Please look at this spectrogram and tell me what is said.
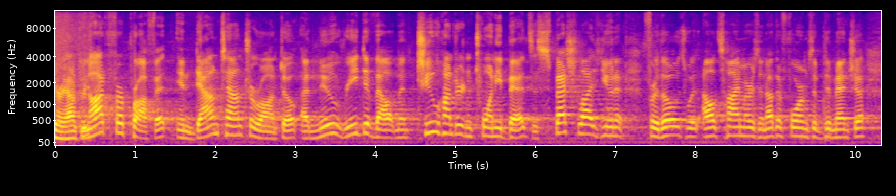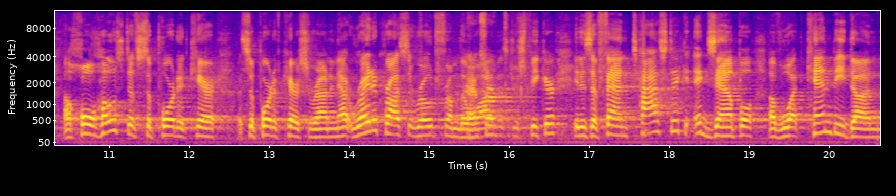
Carry on, please. Not-for-profit in downtown Toronto, a new redevelopment, 220 beds, a specialized unit for those with Alzheimer's and other forms of dementia, a whole host of supported care, supportive care surrounding that, right across the road from the Y, Answer. Mr. Speaker. It is a fantastic example of what can be done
